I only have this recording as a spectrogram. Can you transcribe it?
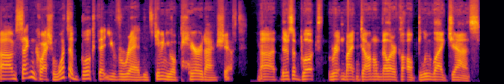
Um, second question. What's a book that you've read that's given you a paradigm shift? Uh, there's a book written by Donald Miller called Blue Like Jazz,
